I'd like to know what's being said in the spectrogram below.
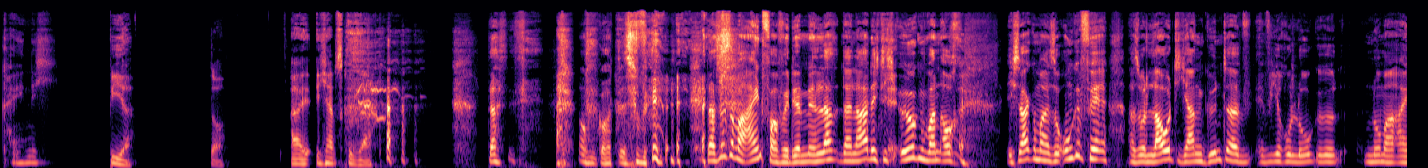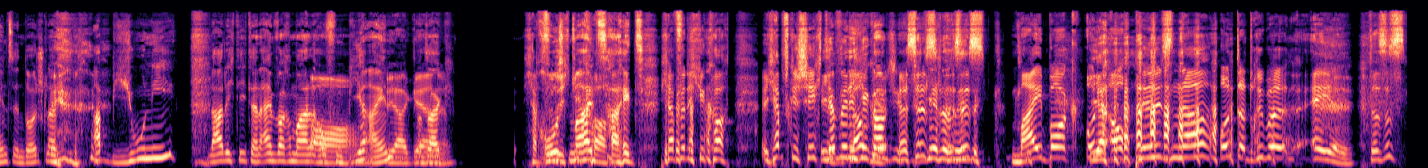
kann ich nicht. Bier. So. Äh, Ich hab's gesagt. Das, um Gottes Willen. Das ist aber einfach für dich. Dann, dann lade ich dich irgendwann auch, ich sage mal so ungefähr, also laut Jan Günther, Virologe Nummer 1 in Deutschland, ab Juni lade ich dich dann einfach mal auf ein Bier ein Oh, Ja, und gerne. sag, ich hab Prost gekocht. Mahlzeit. Ich habe für dich gekocht. Ich hab's geschichtet. Ich hab für dich gekocht. Das ist, das das ist- ist Maibock und Ja. auch Pilsener und darüber Ale. Das ist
